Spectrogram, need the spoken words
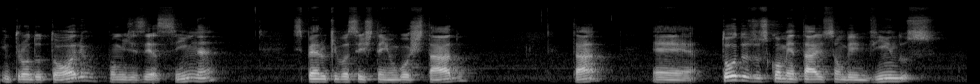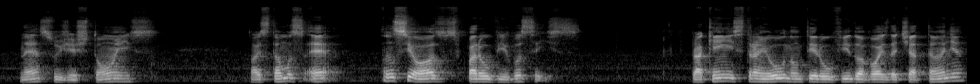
introdutório, vamos dizer assim, né? Espero que vocês tenham gostado, tá? É, todos os comentários são bem-vindos, né? Sugestões. Nós estamos é, ansiosos para ouvir vocês. Para quem estranhou não ter ouvido a voz da tia Tânia,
